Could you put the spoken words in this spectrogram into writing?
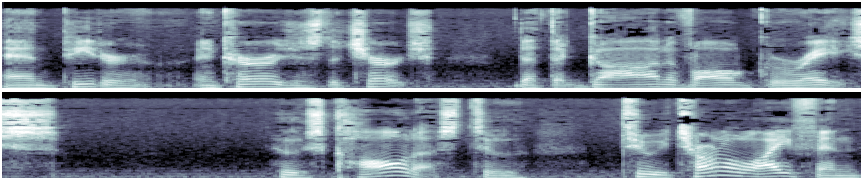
And Peter encourages the church that the God of all grace, who's called us to, to eternal life and,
